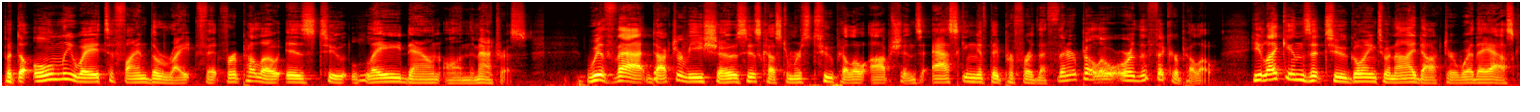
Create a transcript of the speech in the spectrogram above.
But the only way to find the right fit for a pillow is to lay down on the mattress. With that, Dr. V shows his customers two pillow options, asking if they prefer the thinner pillow or the thicker pillow. He likens it to going to an eye doctor where they ask,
